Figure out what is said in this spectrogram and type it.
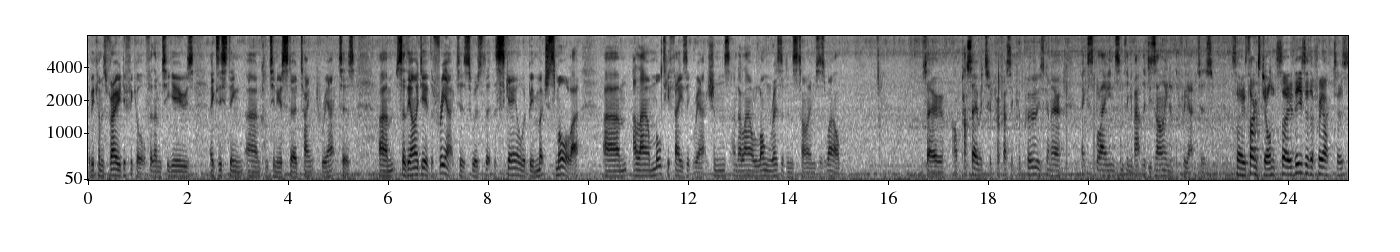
it becomes very difficult for them to use existing um, continuous stirred tank reactors. Um, so the idea of the fReactors was that the scale would be much smaller, um, allow multiphasic reactions and allow long residence times as well. So I'll pass over to Professor Kapur who's going to explain something about the design of the fReactors. So thanks John. So these are the fReactors.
